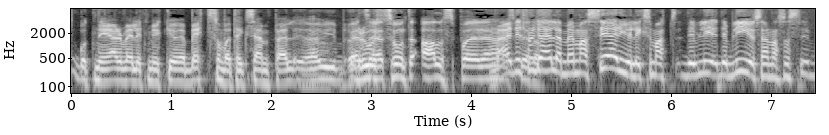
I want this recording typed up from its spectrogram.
gått ner väldigt mycket. Betsson var ett exempel. Ja. Vet du, jag tror inte alls på det här Nej, det tror jag heller. Men man ser ju liksom att det blir, det blir ju sådana som...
